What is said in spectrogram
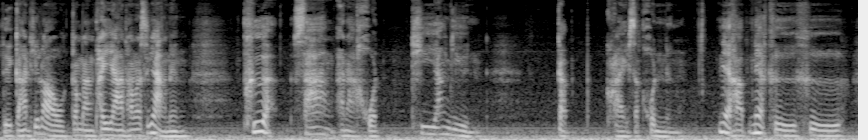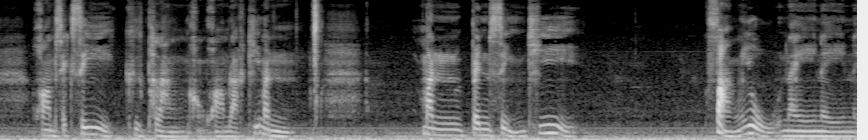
หรือการที่เรากำลังพยายามทำอะไรสักอย่างหนึ่งเพื่อสร้างอนาคตที่ยั่งยืนกับใครสักคนหนึ่งเนี่ยครับเนี่ยคือคือความเซ็กซี่คือพลังของความรักที่มันมันเป็นสิ่งที่ฝังอยู่ในในใน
